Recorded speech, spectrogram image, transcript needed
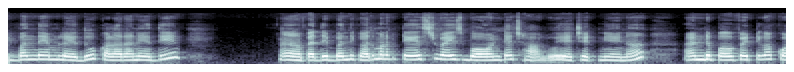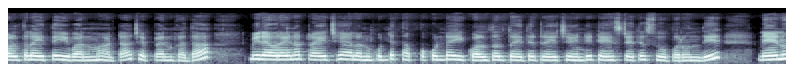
ఇబ్బంది ఏం లేదు. కలర్ అనేది పెద్ద ఇబ్బంది కాదు. మనకు టేస్ట్ వైజ్ బాగుంటే చాలు ఏ చట్నీ అయినా. అండ్ పర్ఫెక్ట్గా కొలతలు అయితే ఇవన్నమాట. చెప్పాను కదా. మీరు ఎవరైనా ట్రై చేయాలనుకుంటే తప్పకుండా ఈ కొలతలతో అయితే ట్రై చేయండి. టేస్ట్ అయితే సూపర్ ఉంది. నేను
